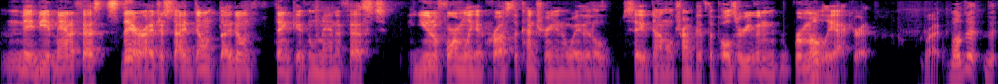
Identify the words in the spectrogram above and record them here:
maybe it manifests there. I just I don't I don't think it will manifest uniformly across the country in a way that'll save Donald Trump if the polls are even remotely accurate. Right. Well, the, the,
